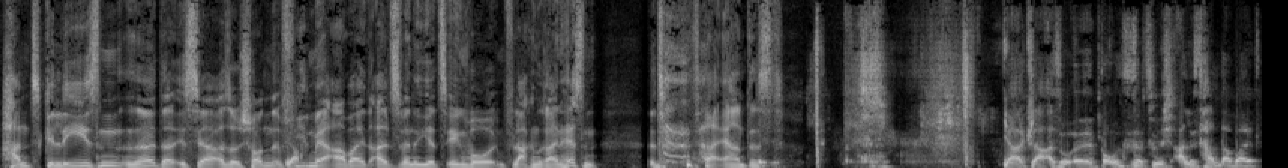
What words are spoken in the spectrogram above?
handgelesen. Ne? Da ist ja also schon viel ja. mehr Arbeit, als wenn du jetzt irgendwo im flachen Rheinhessen da erntest. Ja, klar, also äh, bei uns ist natürlich alles Handarbeit.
